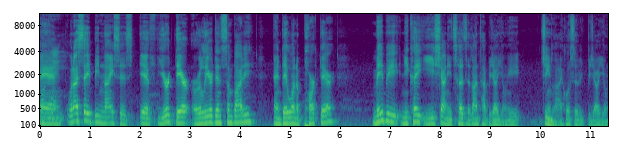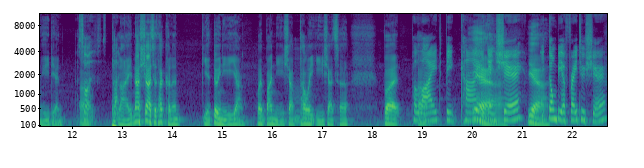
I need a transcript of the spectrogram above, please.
And Okay. when I say be nice is if you're there earlier than somebody and they want to park there, maybe 你可以移一下你车子，让他比较容易进来，或是比较容易一点 So 呃 like 来。那下次他可能也对你一样，会帮你一下，他会移一下车。But polite, be kind, yeah. and share. yeah, Don't be afraid to share.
